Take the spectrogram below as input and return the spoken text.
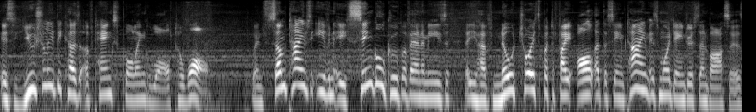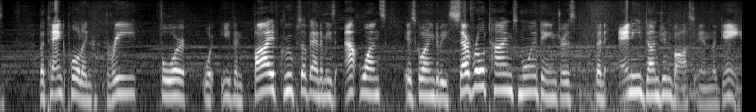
is usually because of tanks pulling wall to wall when sometimes even a single group of enemies that you have no choice but to fight all at the same time is more dangerous than bosses. The tank pulling 3, 4, or even 5 groups of enemies at once is going to be several times more dangerous than any dungeon boss in the game.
